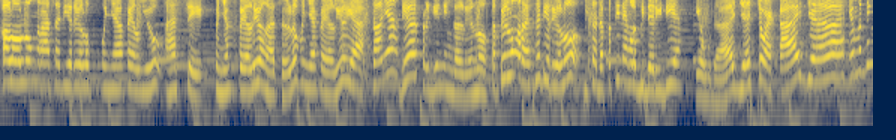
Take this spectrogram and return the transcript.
Kalau lu ngerasa diri lu punya value, asik. Punya value nggak tuh? Lu punya value ya. Misalnya dia pergi ninggalin lu, tapi lu ngerasa diri lu bisa dapetin yang lebih dari dia, ya udah aja, cuek aja. Yang penting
